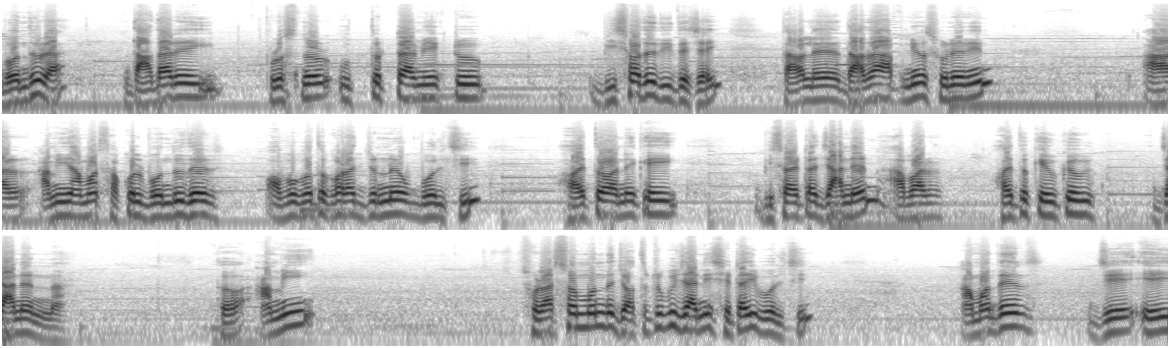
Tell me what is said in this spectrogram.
বন্ধুরা, দাদার এই প্রশ্নের উত্তরটা আমি একটু বিশদে দিতে চাই। তাহলে দাদা, আপনিও শুনে নিন। আর আমি আমার সকল বন্ধুদের অবগত করার জন্য বলছি হয়তো অনেকেই বিষয়টা জানেন, আবার হয়তো কেউ কেউ জানেন না। তো আমি সোলার সম্বন্ধে যতটুকু জানি সেটাই বলছি, আমাদের যে এই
